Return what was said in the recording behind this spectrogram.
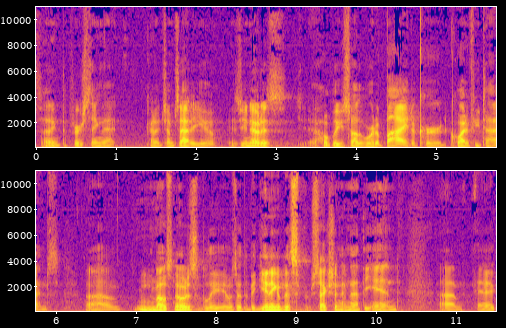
So I think the first thing that kind of jumps out at you is you notice, hopefully, you saw the word abide occurred quite a few times. Um, most noticeably, it was at the beginning of this section and at the end. Um, and, it,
